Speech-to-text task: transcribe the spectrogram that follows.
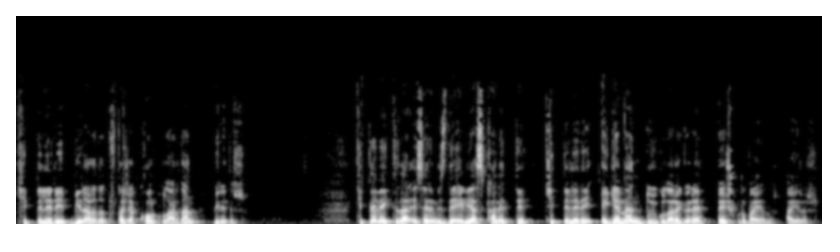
kitleleri bir arada tutacak korkulardan biridir. Kitle ve iktidar eserimizde Elias Canetti kitleleri egemen duygulara göre 5 gruba ayırır.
